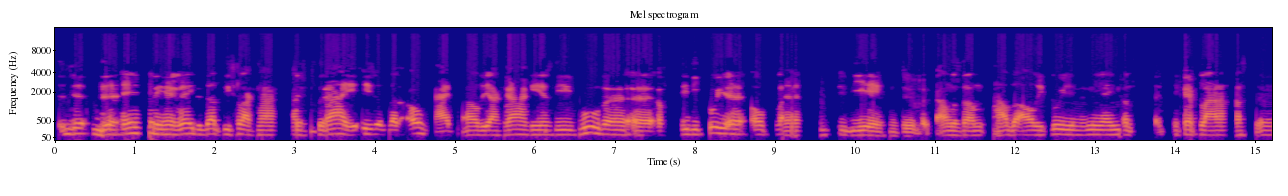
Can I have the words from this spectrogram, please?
De, de enige reden dat die slachthuis draaien is omdat de overheid, al die agrariërs, die boeren, uh, of die, die koeien op uh, subsidieert natuurlijk. Anders dan hadden al die koeien er niet eens. Ik heb laatst uh,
